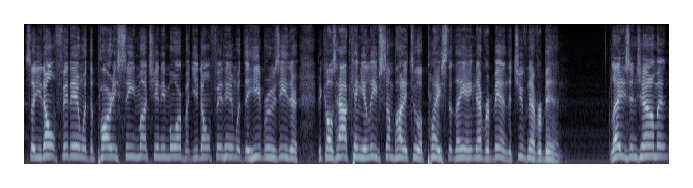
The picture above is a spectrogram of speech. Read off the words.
So you don't fit in with the party scene much anymore, but you don't fit in with the Hebrews either because how can you leave somebody to a place that they ain't never been, that you've never been? Ladies and gentlemen,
